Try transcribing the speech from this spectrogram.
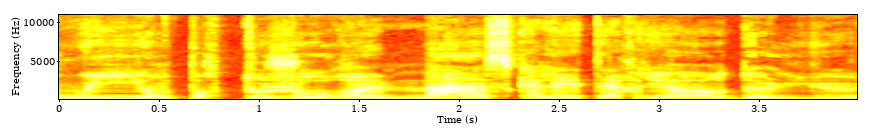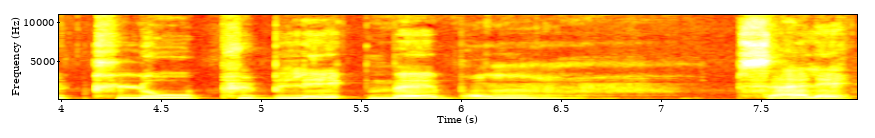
Oui, on porte toujours un masque à l'intérieur de lieux clos publics, mais bon, ça allait.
